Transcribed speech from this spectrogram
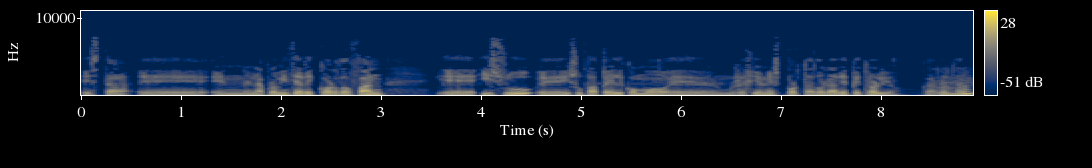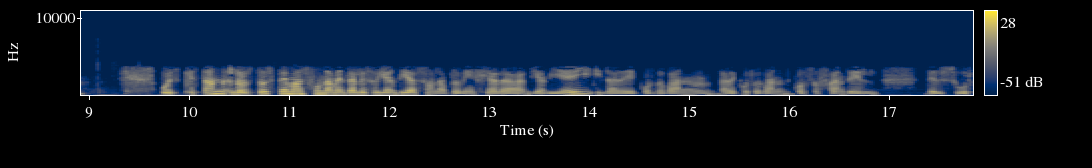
está en, en, la provincia de Cordofán eh, y, su, eh, y su papel como eh, región exportadora de petróleo. Carlota. Pues están los dos temas fundamentales hoy en día son la provincia de, Aviey y la de Cordobán, la de Cordobán, Corzofán del, del sur.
